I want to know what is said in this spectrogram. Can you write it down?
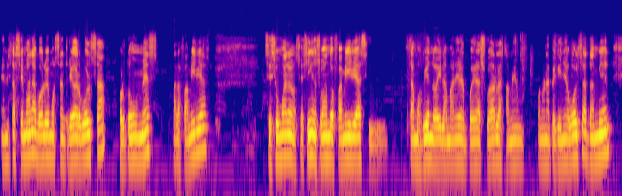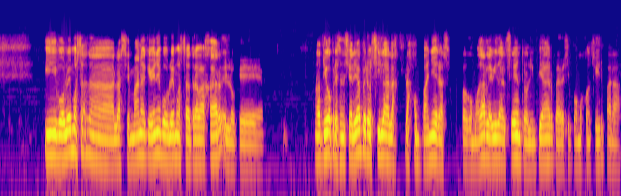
en esta semana volvemos a entregar bolsa por todo un mes a las familias. Se sumaron, se siguen sumando familias y estamos viendo ahí la manera de poder ayudarlas también con una pequeña bolsa también. Y volvemos a la semana que viene, volvemos a trabajar en lo que no digo presencialidad, pero sí las, compañeras, como darle vida al centro, limpiar, para ver si podemos conseguir para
